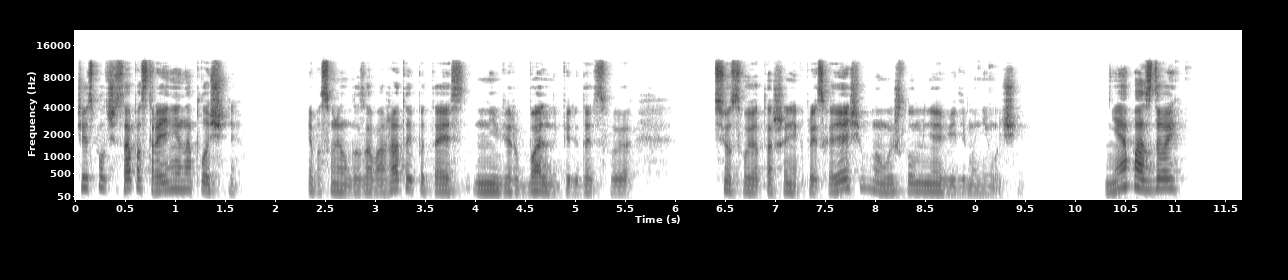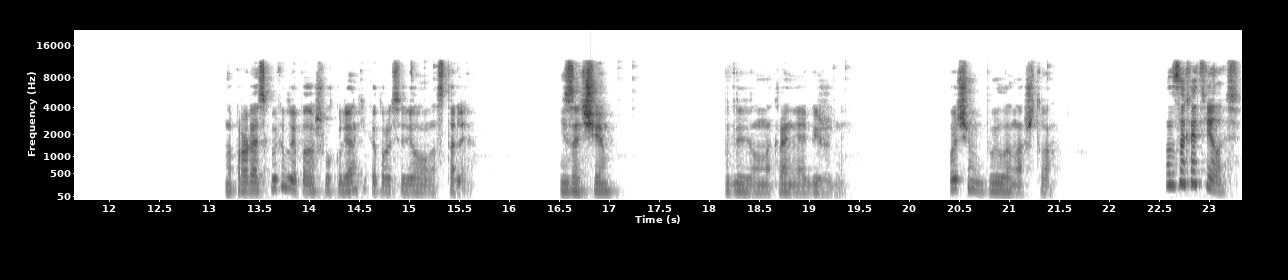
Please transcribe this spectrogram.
Через полчаса построение на площади. Я посмотрел глаза вожатой, пытаясь невербально передать свое все свое отношение к происходящему, но вышло у меня, видимо, не очень. «Не опаздывай!» Направляясь к выходу, я подошел к Ульянке, которая сидела на столе. «И зачем?» Выглядела на крайне обиженной. Впрочем, было на что. «Захотелось»,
